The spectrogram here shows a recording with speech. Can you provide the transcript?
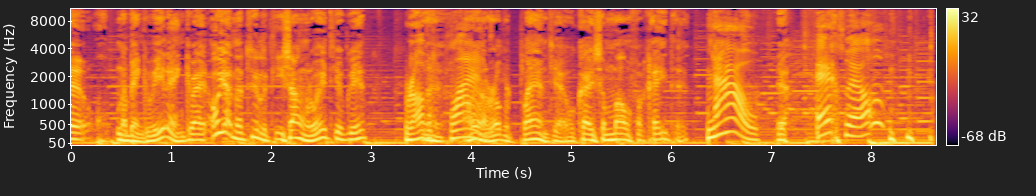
Uh, oh, nou ben ik er weer een kwijt. Oh ja, natuurlijk. Die zanger, hoe heet hij ook weer? Robert Plant. Oh ja, Robert Plant. Ja, hoe kan je zo'n man vergeten? Nou, ja. echt wel?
